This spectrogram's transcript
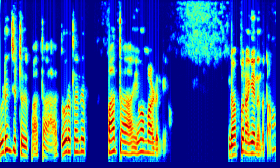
விடிஞ்சிட்டு பார்த்தா தூரத்துல இருந்து பார்த்தா இவன் மாடு இல்லையா. கப்பு அப்ப அங்கே நின்றுட்டான்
